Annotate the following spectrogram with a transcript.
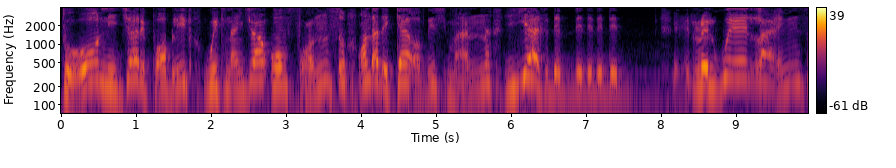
to Niger Republic with Nigerian own funds under the care of this man, yet the, the, the, the, the railway lines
